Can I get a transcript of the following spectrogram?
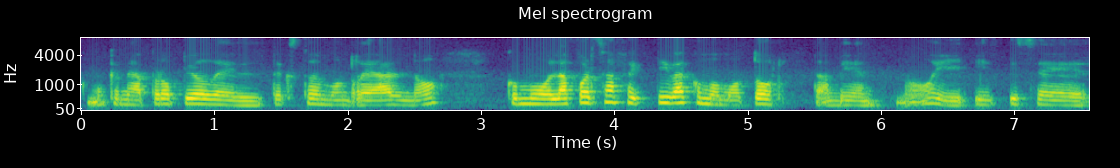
como que me apropio del texto de Monreal, ¿no? Como la fuerza afectiva como motor también, ¿no? Y, se,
